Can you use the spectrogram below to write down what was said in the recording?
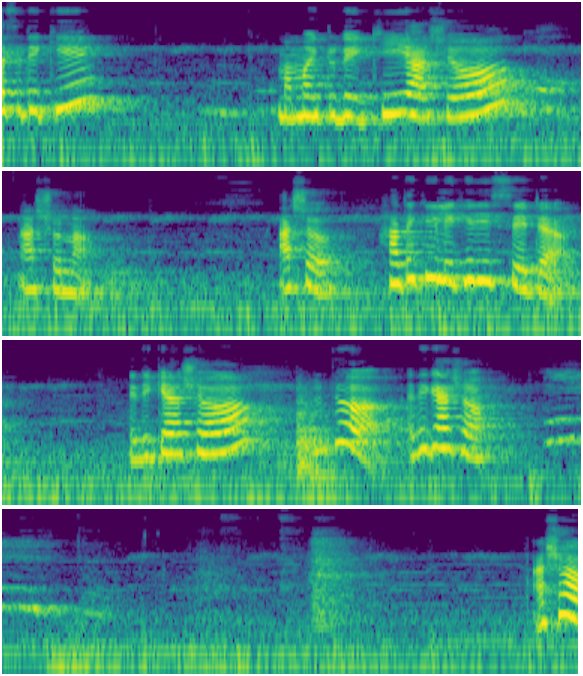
আছে দেখি মামা একটু দেখি, আসো। আসো না। আসো। হাতে কি লিখে দিচ্ছে এটা? এদিকে আসো। টুটু এদিকে আসো। আসো।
